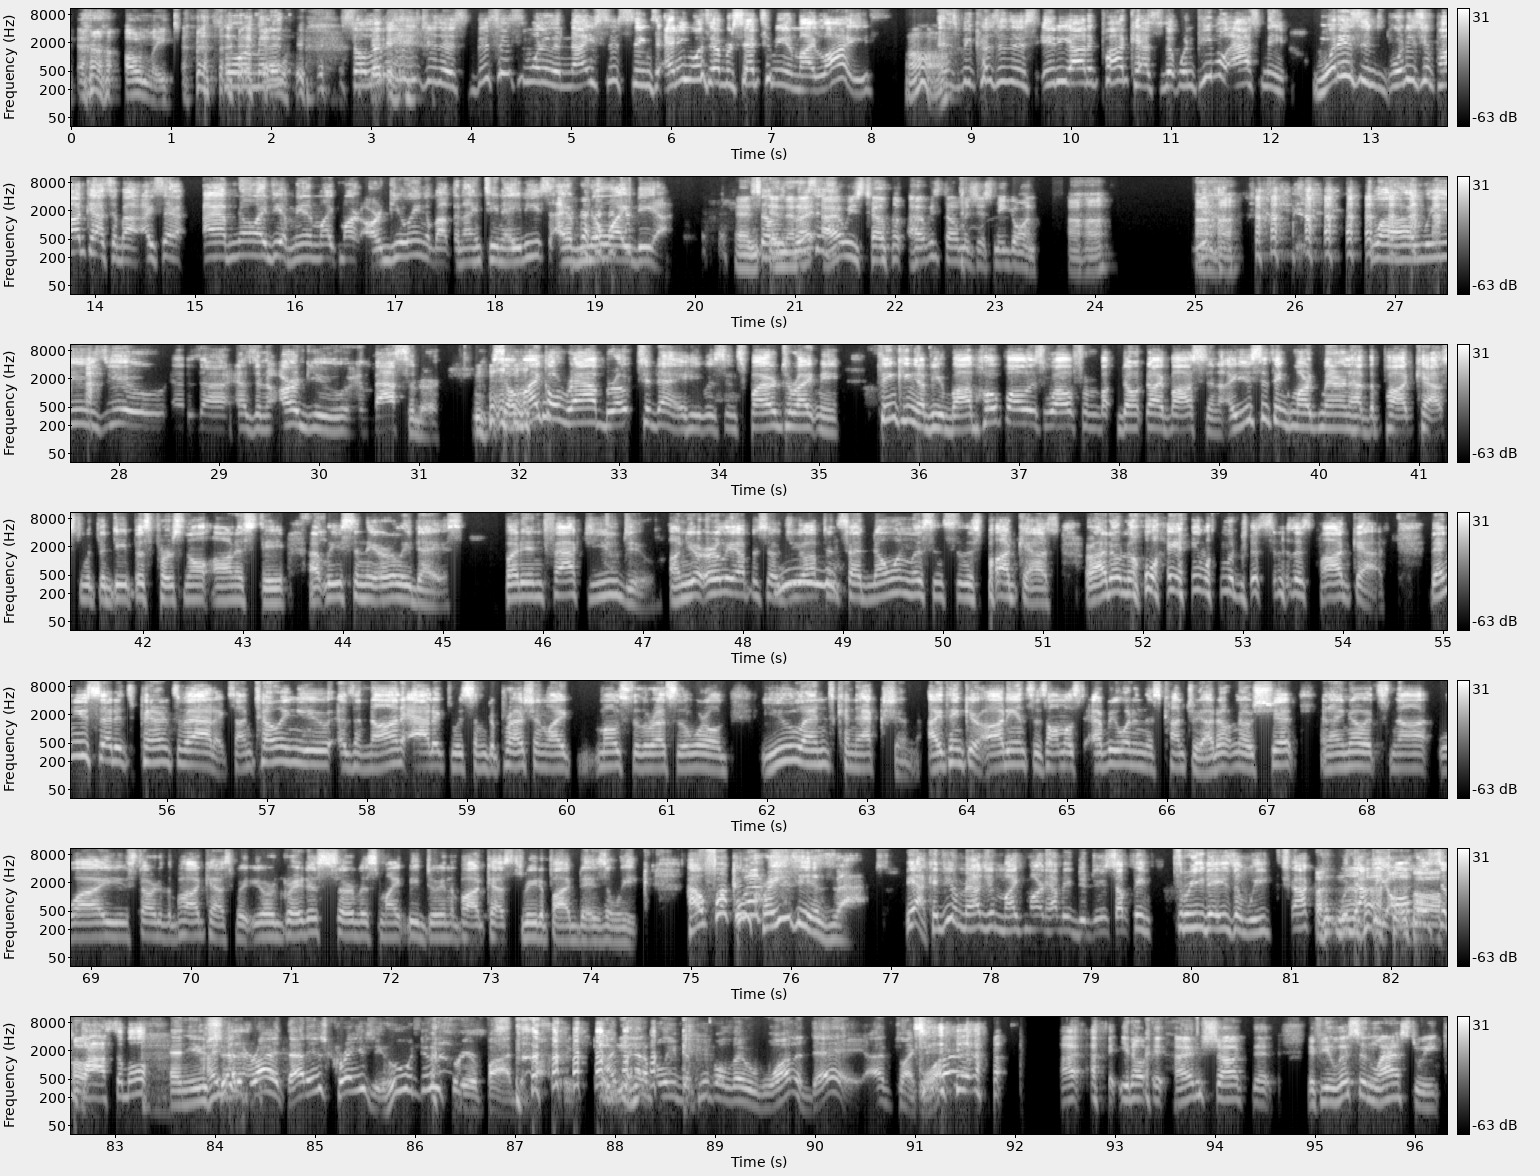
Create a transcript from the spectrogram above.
only Four minutes. So let me read you this. This is one of the nicest things anyone's ever said to me in my life. Oh, And it's because of this idiotic podcast that when people ask me, what is it, what is your podcast about? I say, I have no idea. Me and Mike Martt arguing about the 1980s. I have no idea. And so and then I, is- I always tell them I always tell them it's just me going, uh huh, uh huh. well, and we use you as a, as an argue ambassador. So Michael Rabb wrote today. He was inspired to write me. Thinking of you, Bob. Hope all is well from Bo- Don't Die Boston. I used to think Mark Maron had the podcast with the deepest personal honesty, at least in the early days. But in fact, you do. On your early episodes, you often said, No one listens to this podcast, or I don't know why anyone would listen to this podcast. Then you said it's parents of addicts. I'm telling you, as a non addict with some depression, like most of the rest of the world, you lend connection. I think your audience is almost everyone in this country. I don't know shit, and I know it's not why you started the podcast, but your greatest service might be doing the podcast three to five days a week. How fucking What? crazy is that? Yeah, could you imagine Mike Martt having to do something three days a week, Chuck? Uh, would that be almost No. impossible? and you I said just- it right. That is crazy. Who would do three or five? I can't believe that people do one a day. I'm like, what? I, I you know it, I'm shocked that if you listen last week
